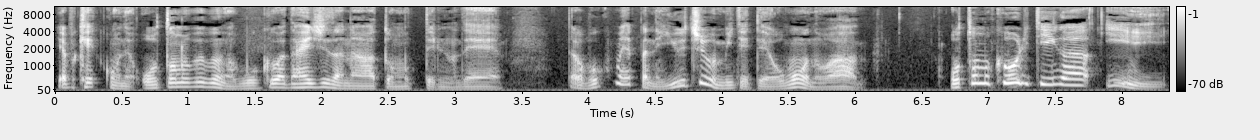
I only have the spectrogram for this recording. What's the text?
やっぱ結構ね、音の部分は僕は大事だなと思ってるので、だから僕もやっぱね、YouTube 見てて思うのは、音のクオリティがいい、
